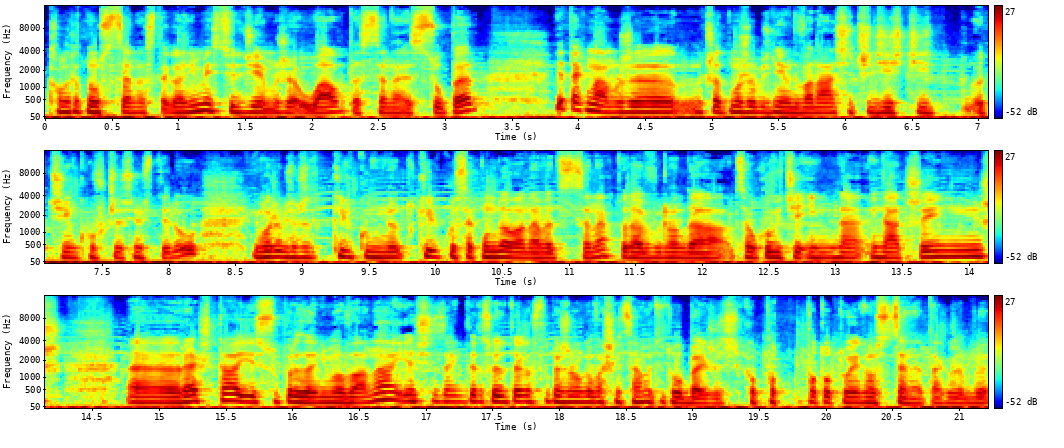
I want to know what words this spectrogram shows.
konkretną scenę z tego anime i stwierdziłem, że wow, ta scena jest super. Ja tak mam, że na przykład może być, nie wiem, 12, 30 odcinków w tym stylu i może być na przykład kilku minut, kilkusekundowa nawet scena, która wygląda całkowicie inna, inaczej niż e, reszta jest super zanimowana i ja się zainteresuję do tego stopnia, że mogę właśnie cały tytuł obejrzeć, tylko po, po to tu jedną scenę, tak, żeby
